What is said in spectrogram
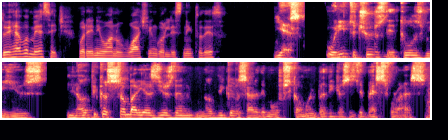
Do you have a message for anyone watching or listening to this? Yes. We need to choose the tools we use, not because somebody else used them, not because are the most common, but because it's the best for us.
